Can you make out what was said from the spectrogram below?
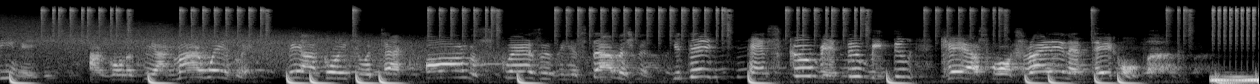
teenagers are going to be on my wavelength. They are going to attack all the squares of the establishment. You dig? And Scooby Dooby Doo, chaos walks right in and take over.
